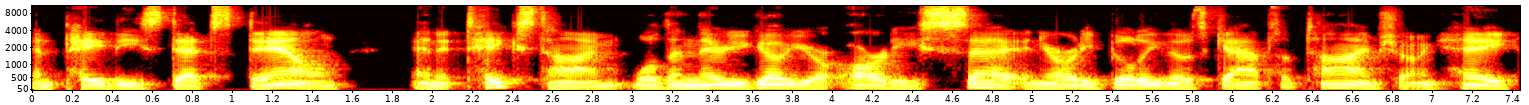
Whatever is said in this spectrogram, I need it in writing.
and pay these debts down and it takes time well then there you go. You're already set and you're already building those gaps of time showing hey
